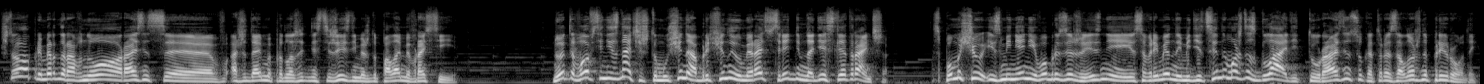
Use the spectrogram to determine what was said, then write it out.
что примерно равно разнице в ожидаемой продолжительности жизни между полами в России. Но это вовсе не значит, что мужчины обречены умирать в среднем на 10 лет раньше. С помощью изменений в образе жизни и современной медицины можно сгладить ту разницу, которая заложена природой.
